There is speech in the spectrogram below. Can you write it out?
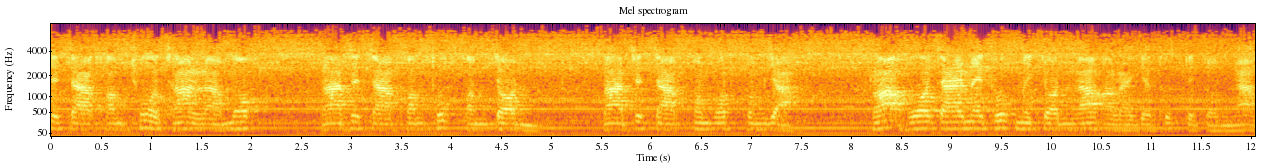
ศจากความชั่วช้าละมกปราศจากความทุกข์ความจนปราศจากความอดความอยาก เพราะหัวใจไม่ทุกข์ไม่จนแล้วอะไรจะทุกข์จะจนแล้ว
